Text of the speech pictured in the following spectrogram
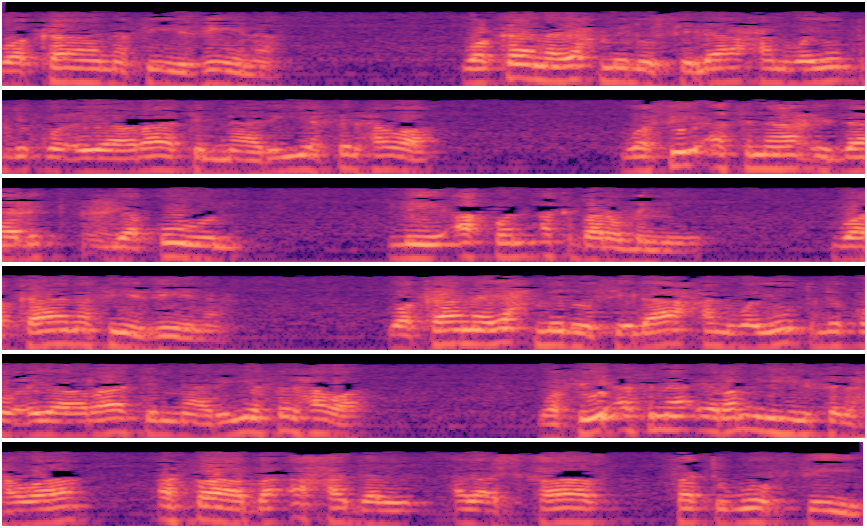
وكان في زينة وكان يحمل سلاحا ويطلق عيارات نارية في الهواء وفي أثناء ذلك يقول لي أخ أكبر مني وكان في زينة. وكان يحمل سلاحا ويطلق عيارات نارية في الهواء. وفي أثناء رميه في الهواء أصاب أحد الأشخاص فتوفي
